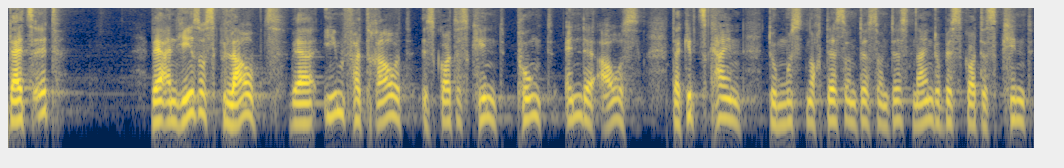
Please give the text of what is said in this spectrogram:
that's it. Wer an Jesus glaubt, wer ihm vertraut, ist Gottes Kind. Punkt, Ende, aus. Da gibt es kein, du musst noch das und das und das. Nein, du bist Gottes Kind.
